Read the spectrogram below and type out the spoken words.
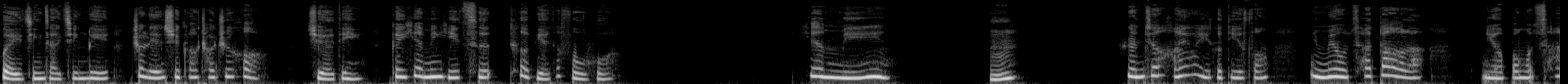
慧晶在经历这连续高潮之后，决定给燕明一次特别的服务。燕明，家还有一个地方你没有擦到了，你要帮我擦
